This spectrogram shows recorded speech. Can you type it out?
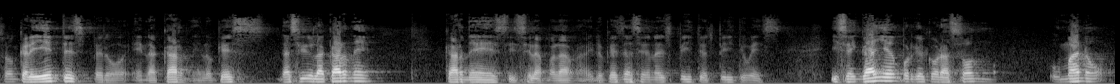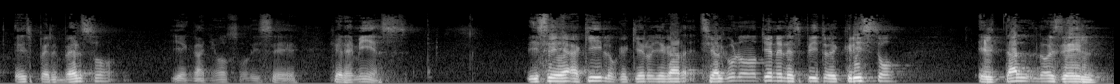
Son creyentes, pero en la carne, lo que es nacido en la carne, carne es, dice la palabra, y lo que es nacido en el espíritu, espíritu es. Y se engañan porque el corazón humano es perverso y engañoso, dice Jeremías. Dice aquí lo que quiero llegar, si alguno no tiene el Espíritu de Cristo, el tal no es de él.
